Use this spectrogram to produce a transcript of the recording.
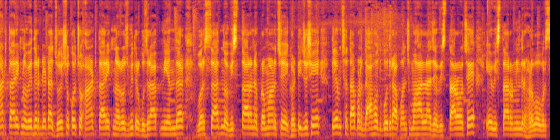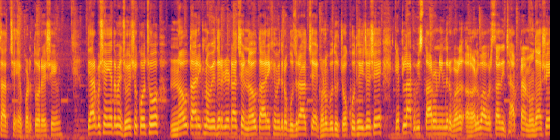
આઠ તારીખનો વેધર ડેટા જોઈ શકો છો. આઠ તારીખના રોજ મિત્રો ગુજરાતની અંદર વરસાદનો વિસ્તાર અને પ્રમાણ છે એ ઘટી જશે. તેમ છતાં પણ દાહોદ ગોધરા પંચમહાલના જે વિસ્તારો છે, એ વિસ્તારોની અંદર હળવો વરસાદ છે એ પડતો રહેશે. ત્યાર પછી અહીંયા તમે જોઈ શકો છો, નવ તારીખનો વેધર ડેટા છે, નવ તારીખે મિત્રો ગુજરાત છે, ઘણું બધું ચોખ્ખું થઈ જશે. કેટલાક વિસ્તારોની અંદર હળવા વરસાદી ઝાપટા નોંધાશે.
